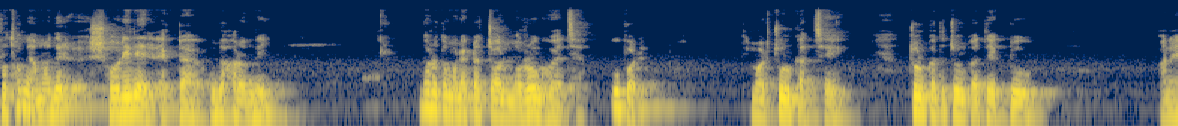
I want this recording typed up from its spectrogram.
প্রথমে আমাদের শরীরের একটা উদাহরণ দিই। ধরো তোমার একটা চর্ম রোগ হয়েছে উপরে, তোমার চুলকাচ্ছে, চুলকাতে চুলকাতে একটু মানে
